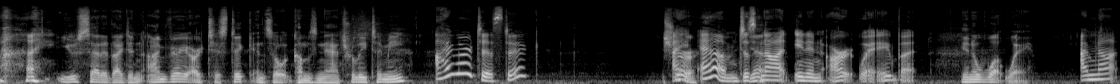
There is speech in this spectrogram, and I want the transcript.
You said it, I didn't. I'm very artistic, and so it comes naturally to me. I'm artistic. Sure. I am, just Yeah. not in an art way, but In a what way? I'm not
